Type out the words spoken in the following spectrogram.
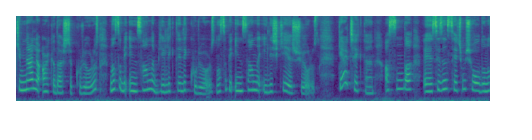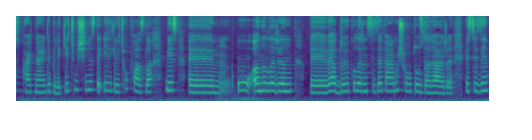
kimlerle arkadaşlık kuruyoruz, nasıl bir insanla birliktelik kuruyoruz, nasıl bir insanla ilişki yaşıyoruz. Gerçekten aslında e, sizin seçmiş olduğunuz partnerde bile geçmişinizle ilgili çok fazla biz e, o anıların, e, veya duyguların size vermiş olduğu zararı ve sizin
